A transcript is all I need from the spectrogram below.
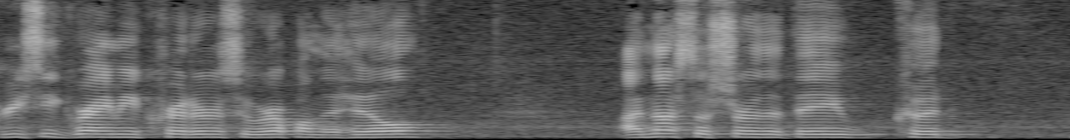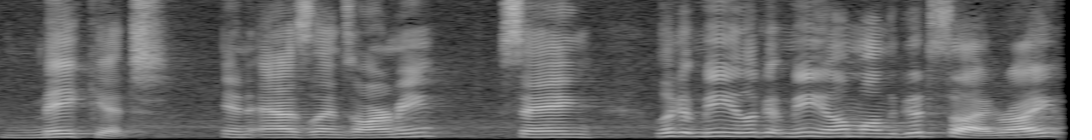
greasy, grimy critters who are up on the hill, I'm not so sure that they could make it in Aslan's army, saying, Look at me, look at me, I'm on the good side, right?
